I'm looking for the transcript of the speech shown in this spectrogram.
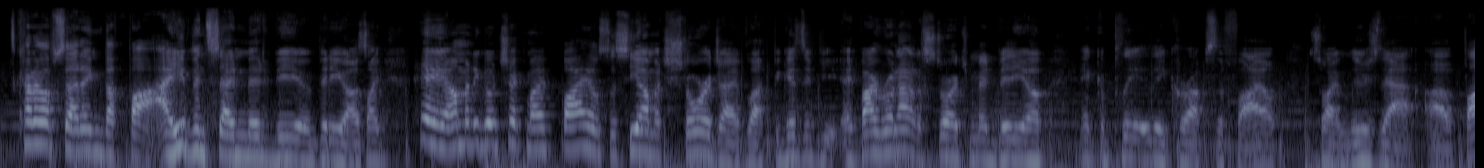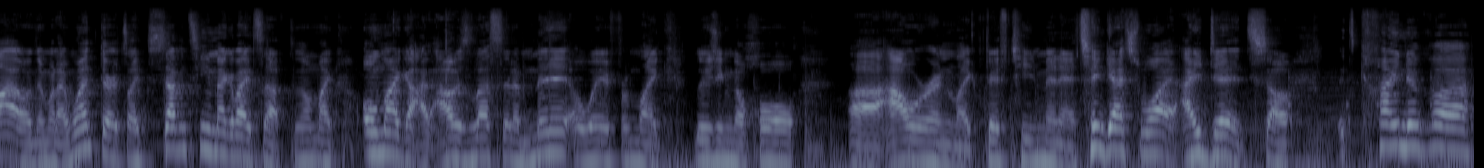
it's kind of upsetting. The. I even said mid video video I was like, hey, I'm gonna go check my files to see how much storage I have left because if you if I run out of storage mid video, it completely corrupts the file, so I lose that uh, file. And then when I went there, it's like 17 megabytes left, and I'm like, oh my god, I was less than a minute away from like losing the whole uh, hour and like 15 minutes. And guess what? I did. So it's kind of uh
